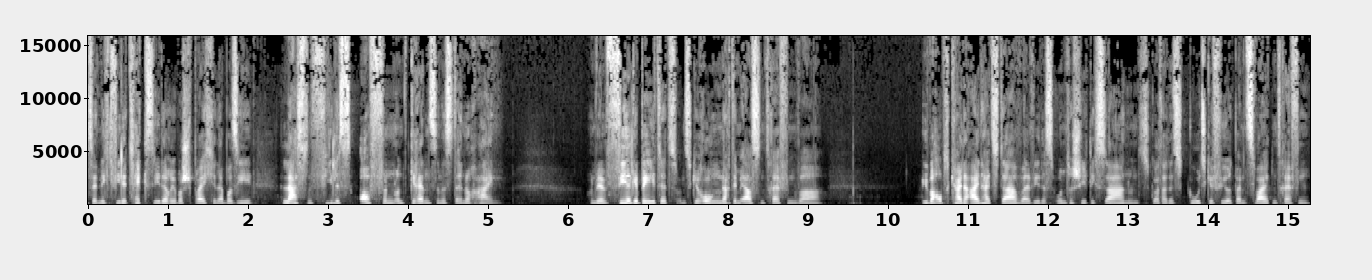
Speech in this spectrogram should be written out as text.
Es sind nicht viele Texte, die darüber sprechen, aber sie lassen vieles offen und grenzen es dennoch ein. Und wir haben viel gebetet, uns gerungen. Nach dem ersten Treffen war überhaupt keine Einheit da, weil wir das unterschiedlich sahen und Gott hat es gut geführt. Beim zweiten Treffen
